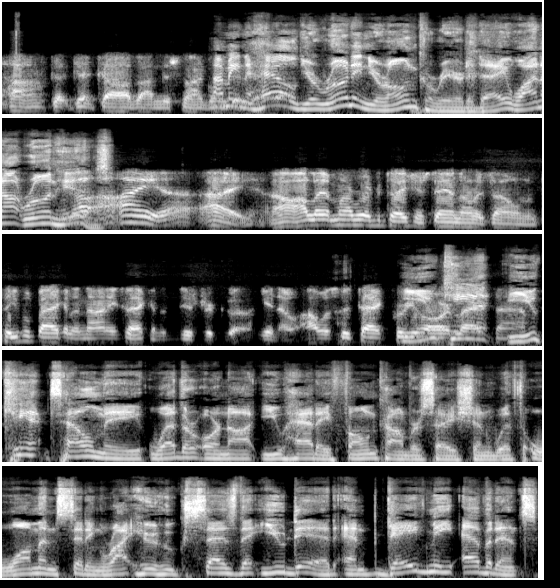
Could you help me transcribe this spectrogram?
huh? Because I'm just not going. I mean, hell, you're ruining your own career today. Why not ruin his? I, I, I, I let my reputation stand on its own. And people back in the 92nd district, uh, you know, I was attacked pretty you hard last can't time. you can't tell me whether or not you had a phone conversation with a woman sitting right here who says that you did and gave me evidence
